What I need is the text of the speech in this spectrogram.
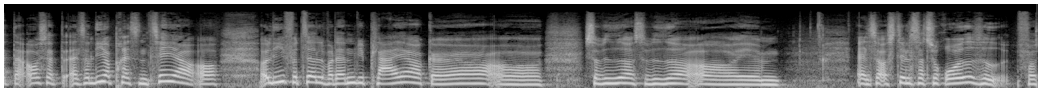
at der også, at, altså lige at præsentere, og, og lige fortælle, hvordan vi plejer at gøre, og så videre, og så videre. Og, øhm, Altså at stille sig til rådighed for,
